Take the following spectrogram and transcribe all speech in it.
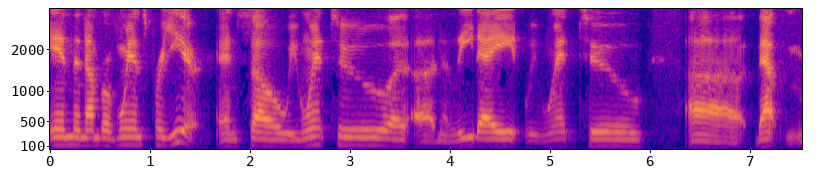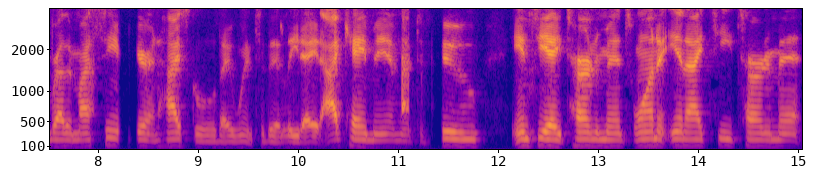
in the number of wins per year, and so we went to a, an elite eight. We went to uh, that rather my senior year in high school, they went to the Elite Eight. I came in, went to two NCAA tournaments, one an NIT tournament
